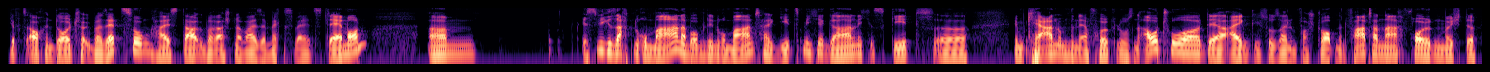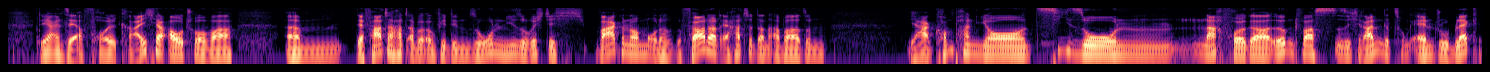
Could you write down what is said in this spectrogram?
Gibt es auch in deutscher Übersetzung, heißt da überraschenderweise Maxwells Dämon. Ähm, ist wie gesagt ein Roman, aber um den Romanteil geht es mir hier gar nicht. Es geht äh, im Kern um einen erfolglosen Autor, der eigentlich so seinem verstorbenen Vater nachfolgen möchte, der ein sehr erfolgreicher Autor war. Ähm, der Vater hat aber irgendwie den Sohn nie so richtig wahrgenommen oder gefördert. Er hatte dann aber so ein ja, Kompagnon, Ziehsohn, Nachfolger, irgendwas sich rangezogen, Andrew Black,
